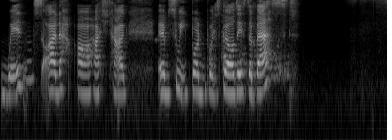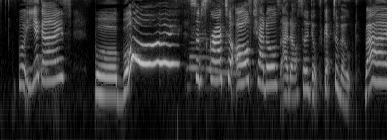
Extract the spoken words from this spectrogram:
wins and uh, hashtag um, Sweet Bun Buns Build is the best. But yeah, guys, bye bye. Subscribe to all channels and also don't forget to vote. Bye.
